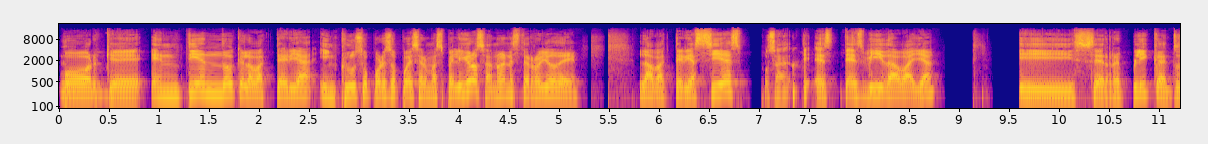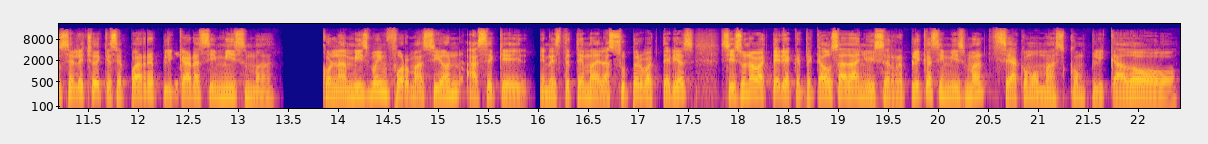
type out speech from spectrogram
Porque entiendo que la bacteria, incluso por eso puede ser más peligrosa, ¿no? En este rollo de la bacteria sí es, o sea, es, es vida, vaya, y se replica. Entonces el hecho de que se pueda replicar a sí misma con la misma información hace que en este tema de las superbacterias, si es una bacteria que te causa daño y se replica a sí misma, sea como más complicado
